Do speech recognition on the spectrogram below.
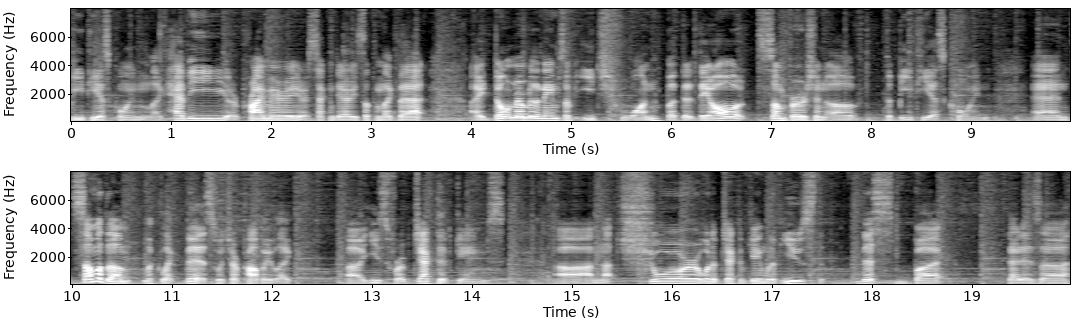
BTS coin like heavy or primary or secondary, something like that. I don't remember the names of each one, but they all some version of the BTS coin. And some of them look like this, which are probably like uh, used for objective games. Uh, I'm not sure what objective game would have used this, but that is uh,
